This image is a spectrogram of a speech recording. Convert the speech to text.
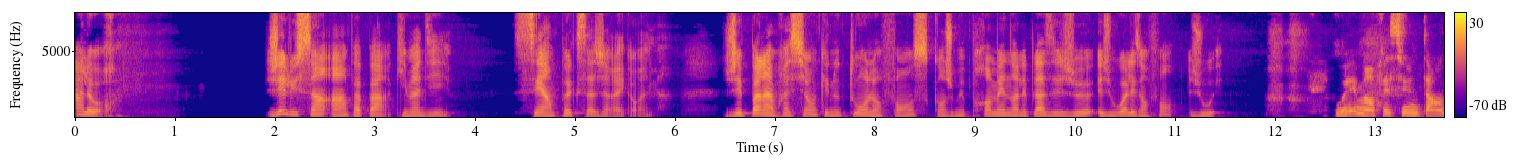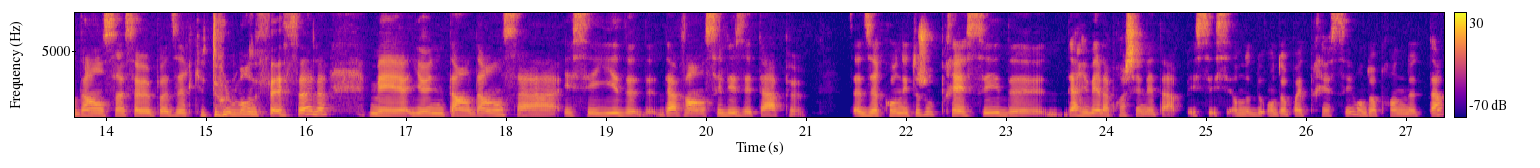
Alors, j'ai lu ça à un papa qui m'a dit, c'est un peu exagéré quand même. J'ai pas l'impression que nous tuons l'enfance quand je me promène dans les places des jeux et je vois les enfants jouer. Oui, mais en fait, c'est une tendance. Hein. Ça veut pas dire que tout le monde fait ça, là, mais il y a une tendance à essayer d'avancer les étapes. C'est-à-dire qu'on est toujours pressé d'arriver à la prochaine étape. Et on ne doit pas être pressé, on doit prendre notre temps.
